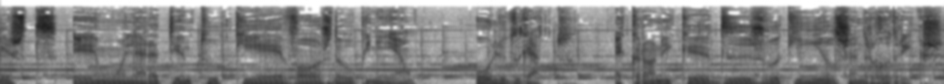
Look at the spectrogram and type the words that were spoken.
Este é um olhar atento que é a voz da opinião. Olho de Gato, a crónica de Joaquim Alexandre Rodrigues.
